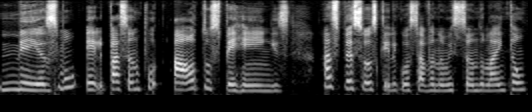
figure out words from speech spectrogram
mesmo ele passando por altos perrengues, as pessoas que ele gostava não estando lá. Então,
